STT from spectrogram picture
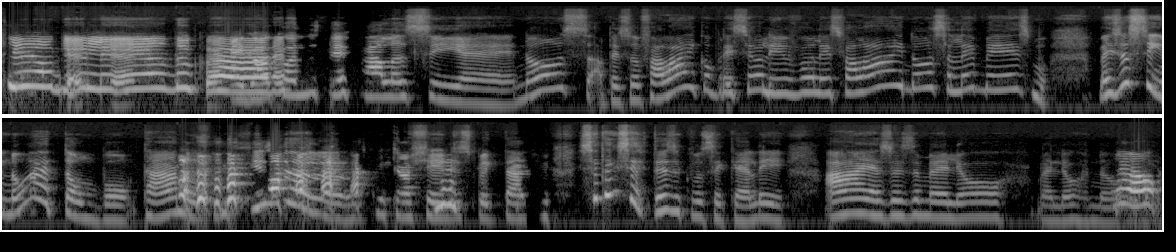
Tem alguém lendo, cara. É igual quando você fala assim, é, nossa, a pessoa fala, ai, comprei seu livro, vou ler, você fala, ai, nossa, lê mesmo. Mas assim, não é tão bom, tá? Não precisa ficar cheio de expectativa. Você tem certeza que você quer ler? Ai, às vezes é melhor. Melhor não. Não,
